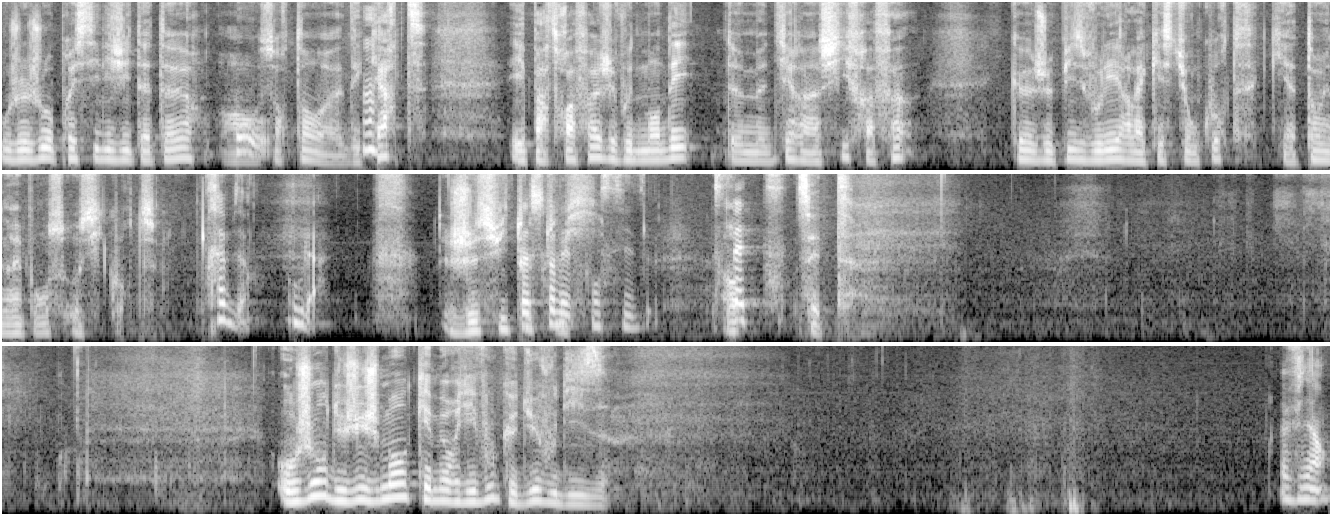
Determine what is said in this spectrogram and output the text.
où je joue au prestidigitateur en oh. sortant des cartes. Et par trois fois, je vais vous demander de me dire un chiffre afin que je puisse vous lire la question courte qui attend une réponse aussi courte. Très bien. Oula. Je suis tout. Je concise. 7. 7. Au jour du jugement, qu'aimeriez-vous que Dieu vous dise? Viens.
